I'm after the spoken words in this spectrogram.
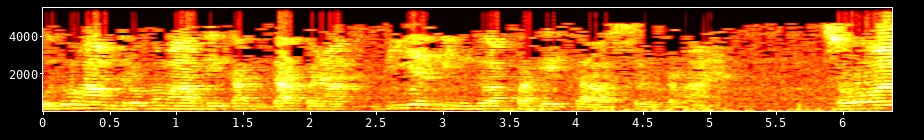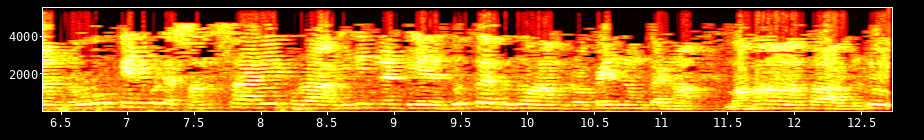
බුදුහාමුදුරුවෝමාකින් දක්වන දිය බිඳුවක් වගේ තාස්ත්‍ර ප්‍රමාණය. සෝවාන් ලෝකෙනෙකුට සංසාරේ පුරා විඳින්නට තියෙන දුක බුදුහාමුදුරුවෝ පෙන්눔 කරනවා මහා සාගරේ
